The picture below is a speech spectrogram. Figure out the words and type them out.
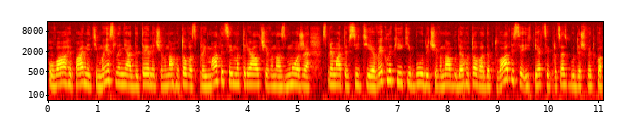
уваги, пам'яті, мислення дитини, чи вона готова сприймати цей матеріал, чи вона зможе сприймати всі ті виклики, які будуть, чи вона буде готова адаптуватися, і як цей процес буде швидко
